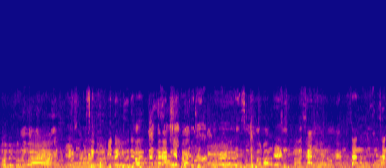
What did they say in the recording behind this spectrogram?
ขาเป็นคนที่ว่าซื้อคุมปิดไปอยู่ใช่ไหมขนาดเทียบกันถึงถึงซื้อเขาเนาะซื้อของสั้นของสั้นของสั้น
